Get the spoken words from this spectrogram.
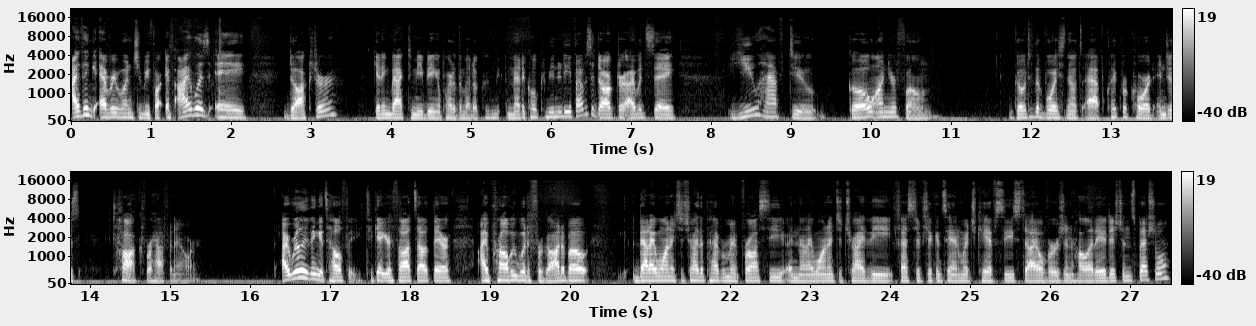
I think everyone should be far. If I was a doctor, getting back to me being a part of the medical medical community, if I was a doctor, I would say you have to go on your phone, go to the voice notes app, click record, and just talk for half an hour. I really think it's healthy to get your thoughts out there. I probably would have forgot about that I wanted to try the peppermint frosty and then I wanted to try the festive chicken sandwich KFC style version holiday edition special.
